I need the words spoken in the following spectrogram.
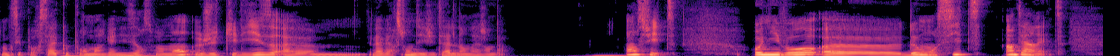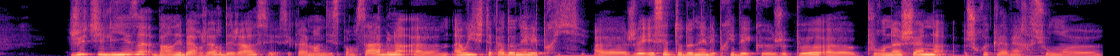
donc c'est pour ça que pour m'organiser en ce moment, j'utilise euh, la version digitale dans l'agenda. Ensuite, au niveau euh, de mon site internet, J'utilise un hébergeur déjà, c'est quand même indispensable. ah oui, je t'ai pas donné les prix. je vais essayer de te donner les prix dès que je peux. pour Notion, je crois que la version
